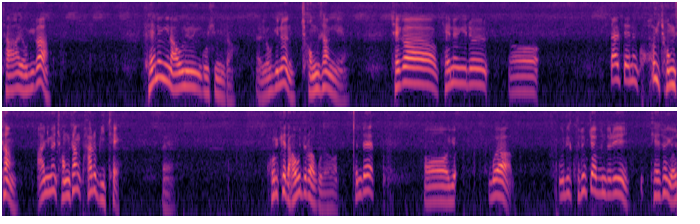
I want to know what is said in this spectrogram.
자, 여기가 개능이 나오는 곳입니다. 여기는 정상이에요. 제가 개능이를, 어, 딸 때는 거의 정상 아니면 정상 바로 밑에 예. 그렇게 나오더라고요 근데 어 여- 뭐야 우리 구독자분들이 계속 여,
